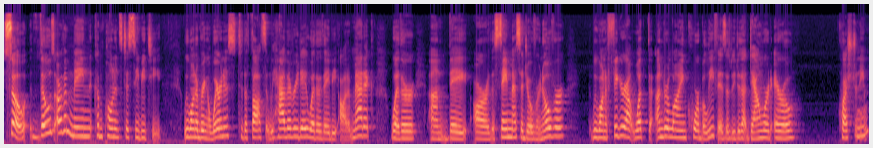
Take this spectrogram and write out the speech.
So, those are the main components to CBT. We want to bring awareness to the thoughts that we have every day, whether they be automatic, whether um, they are the same message over and over. We want to figure out what the underlying core belief is as we do that downward arrow questioning.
